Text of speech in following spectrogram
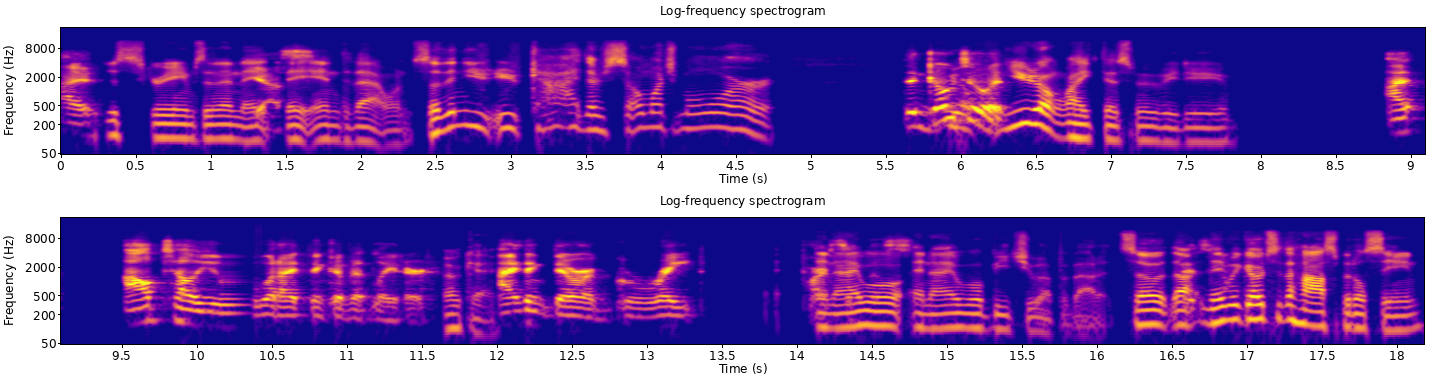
I It just screams and then they, Yes. they end that one. So then you you God, there's so much more. then go You to it. You don't like this movie, do you? I I'll tell you what I think of it later. Okay. I think there are great parts. and I of will this. and I will beat you up about it. So the, It's then we go to the hospital scene.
